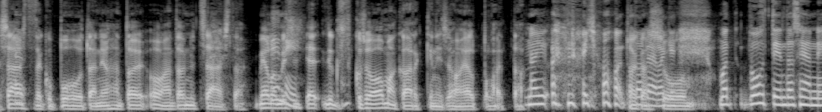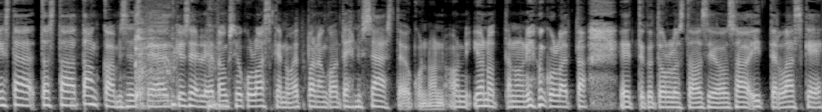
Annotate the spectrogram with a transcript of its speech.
Säästöstä kun puhutaan, niin onhan toi, onhan toi nyt säästöä. Mieluummin, Niin, siis, ja kun se on oma karkki, niin se on helppo laittaa. No, no joo, todellakin. Mutta puhuttiin tosiaan niistä tuosta tankkaamisesta ja kyseli, että onko joku laskenut, että paljonko on tehnyt säästöä, kun on, on jonottanut, niin joku laittaa, että kun tuollaista asiaa osaa itse laskea.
